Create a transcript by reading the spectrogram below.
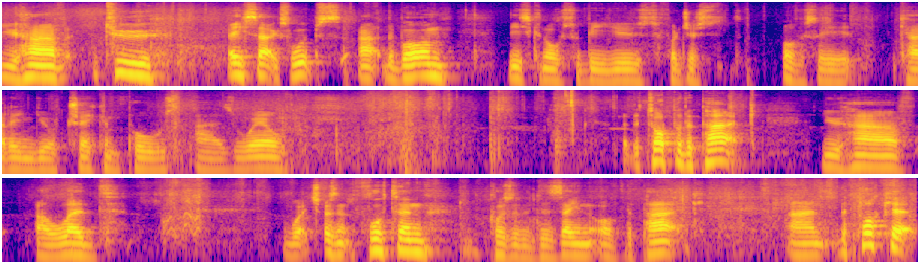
You have two ice axe loops at the bottom. These can also be used for just obviously carrying your trekking poles as well. At the top of the pack you have a lid which isn't floating because of the design of the pack and the pocket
